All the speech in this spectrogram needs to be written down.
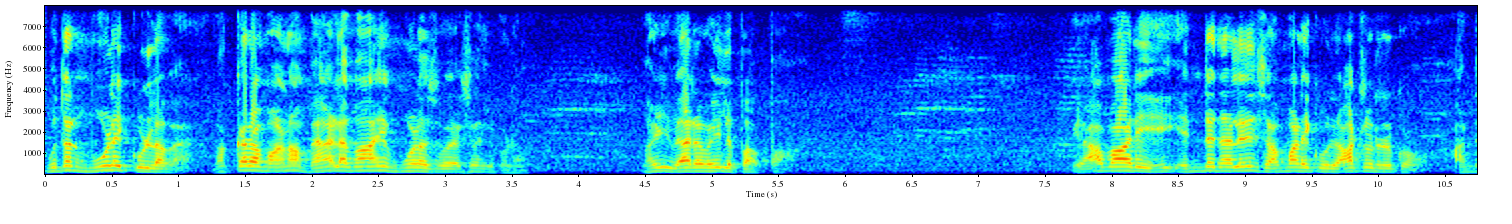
புதன் மூளைக்குள்ளவன். மக்கரமானால் மேலே மூளை செயல்படும். வழி வேறு வழியில் பார்ப்பான். வியாபாரி எந்த நிலையிலும் சமாளிக்க ஒரு ஆற்றல் இருக்கும். அந்த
